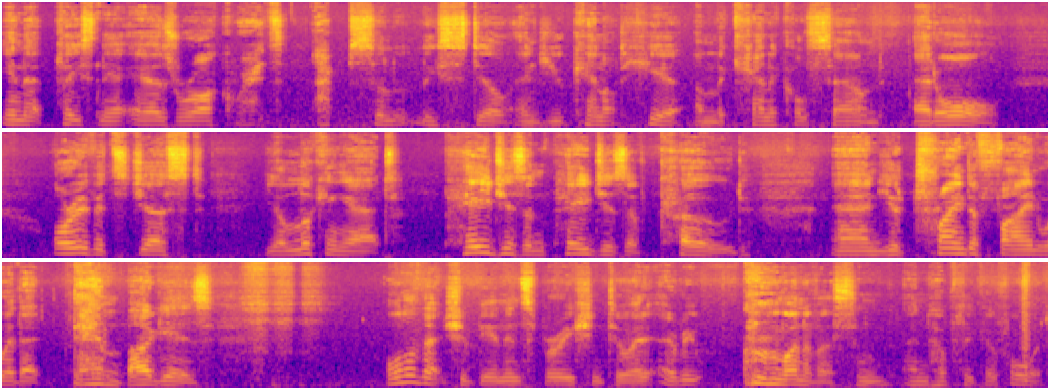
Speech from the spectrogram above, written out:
in that place near Ayers Rock where it's absolutely still and you cannot hear a mechanical sound at all or if it's just you're looking at pages and pages of code and you're trying to find where that damn bug is. All of that should be an inspiration to every one of us and, and hopefully go forward.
